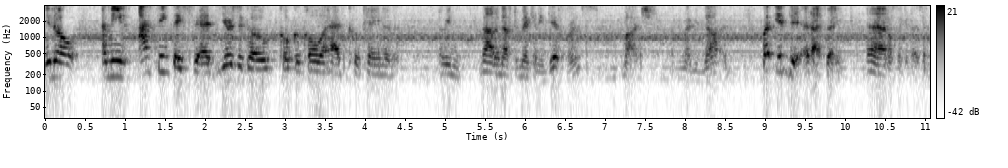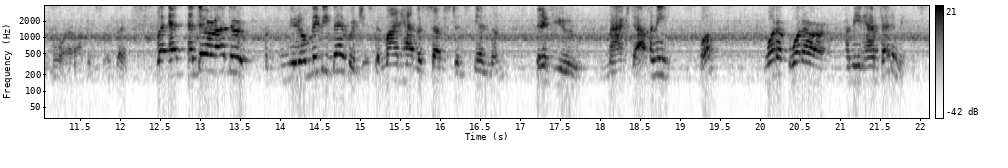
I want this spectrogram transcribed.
You know, I mean, I think they said years ago Coca-Cola had cocaine in it. I mean, not enough to make any difference, much, maybe none, but it did, I think. Eh, I don't think it does anymore, obviously, but but and, and there are other, you know, maybe beverages that might have a substance in them that if you maxed out, I mean, well, what are what are I mean amphetamines?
